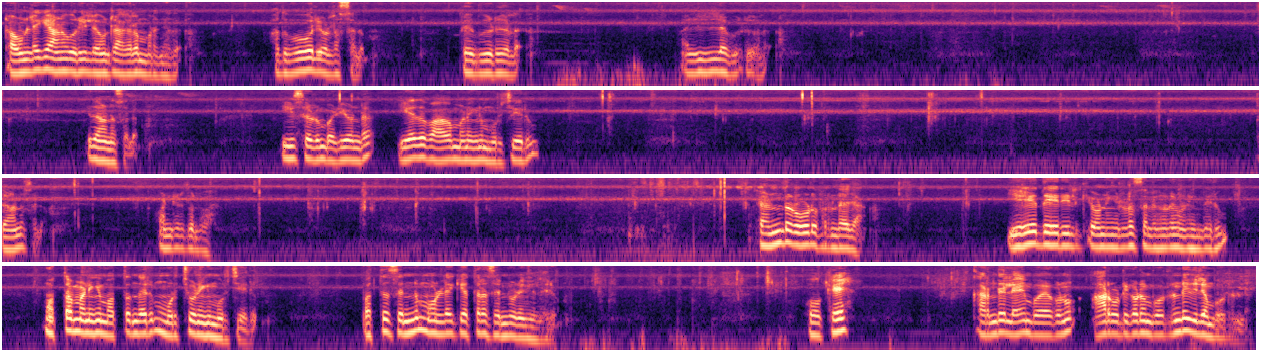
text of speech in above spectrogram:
ടൗണിലേക്കാണ് ഒരു കിലോമീറ്റർ അകലം പറഞ്ഞത്. അതുപോലെയുള്ള സ്ഥലം. വീടുകൾ നല്ല വീടുകൾ ഇതാണ് സ്ഥലം. ഈ സൈഡും വഴിയുണ്ട്. ഏത് ഭാഗം വേണമെങ്കിലും മുറിച്ച് തരും. ഇതാണ് സ്ഥലം. വണ്ടി എടുത്തോണ്ട് വാ. രണ്ട് റോഡ് ഫ്രണ്ടേജാണ് ഏത് ഏരിയയിലേക്ക് വേണമെങ്കിലുള്ള സ്ഥലങ്ങൾ വേണമെങ്കിൽ തരും. മൊത്തം വേണമെങ്കിൽ മൊത്തം തരും മുറിച്ച് വേണമെങ്കിൽ മുറിച്ച് തരും. പത്ത് സെന്റും മുകളിലേക്ക് എത്ര സെന്റ് വേണമെങ്കിലും തരും. ഓക്കെ? കറണ്ട് ലൈൻ പോയേക്കണു. ആ റോട്ടിൽ കൂടെയും പോയിട്ടുണ്ട് ഇതിലും പോയിട്ടുണ്ട്.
